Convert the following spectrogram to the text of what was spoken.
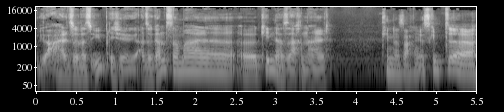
ja, also das Übliche. Also ganz normale äh, Kindersachen halt. Kindersachen. Es gibt, äh,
